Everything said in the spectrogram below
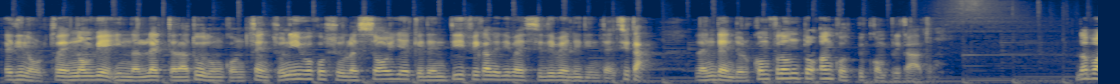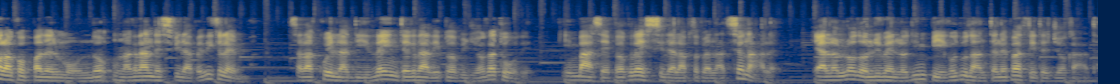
Ed inoltre non vi è in letteratura un consenso univoco sulle soglie che identificano i diversi livelli di intensità, rendendo il confronto ancora più complicato. Dopo la Coppa del Mondo, una grande sfida per i club sarà quella di reintegrare i propri giocatori in base ai progressi della propria nazionale e al loro livello di impiego durante le partite giocate.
